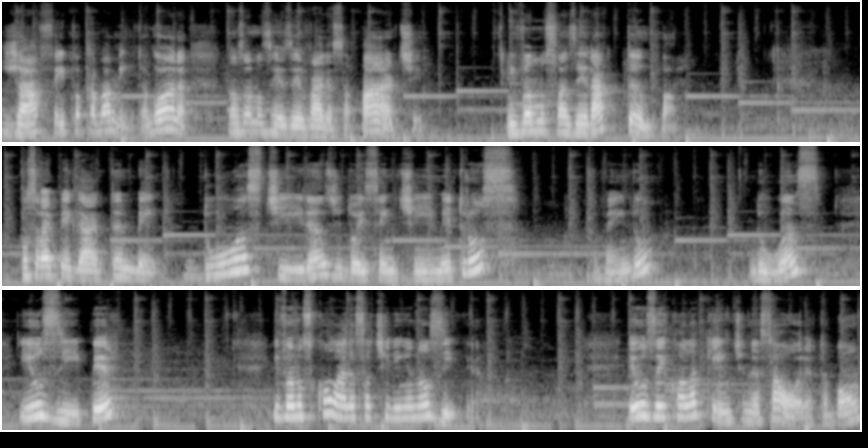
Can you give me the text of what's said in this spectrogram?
já feito o acabamento. Agora, nós vamos reservar essa parte e vamos fazer a tampa. Você vai pegar também duas tiras de dois centímetros, tá vendo? Duas. E o zíper e vamos colar essa tirinha no zíper. Eu usei cola quente nessa hora, tá bom?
